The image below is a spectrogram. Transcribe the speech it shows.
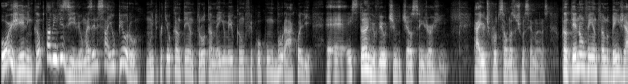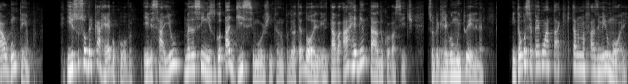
hoje ele em campo estava invisível, mas ele saiu piorou. Muito porque o Kanté entrou também e o meio-campo ficou com um buraco ali. É, é, é, estranho ver o time do Chelsea sem Jorginho. Caiu de produção nas últimas semanas. O Kanté não vem entrando bem já há algum tempo. E isso sobrecarrega o Cova. Ele saiu, mas assim, esgotadíssimo hoje em campo. Deu até dó. Ele estava arrebentado o Kovacic. Sobrecarregou muito ele, né? Então você pega um ataque que está numa fase meio mole,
